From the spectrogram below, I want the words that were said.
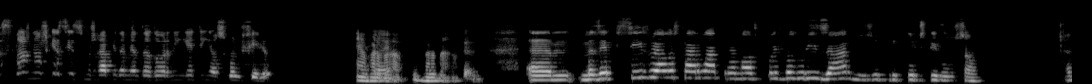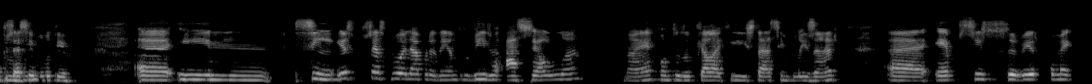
Se nós não esquecêssemos rapidamente a dor, ninguém tinha o segundo filho. É verdade, é? é verdade. Um, mas é preciso ela estar lá para nós depois valorizarmos o percurso de evolução, o processo uhum. evolutivo. Uh, e sim, esse processo de olhar para dentro, de ir à célula, não é? com tudo o que ela aqui está a simbolizar, uh, é preciso saber como é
